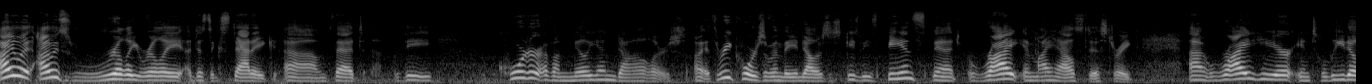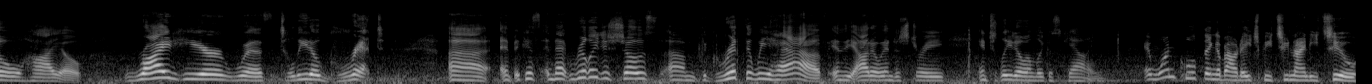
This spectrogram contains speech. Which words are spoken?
I, I was really, really just ecstatic um, that the quarter of a million dollars, uh, three quarters of a million dollars, excuse me, is being spent right in my house district uh, right here in Toledo, Ohio, right here with Toledo grit. Uh, and because and that really just shows um, the grit that we have in the auto industry in Toledo and Lucas County. And one cool thing about HB 292,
